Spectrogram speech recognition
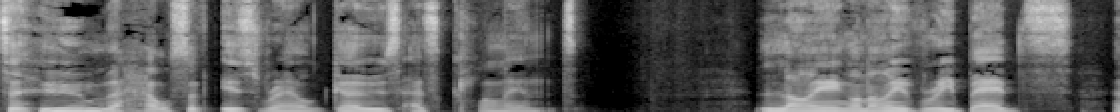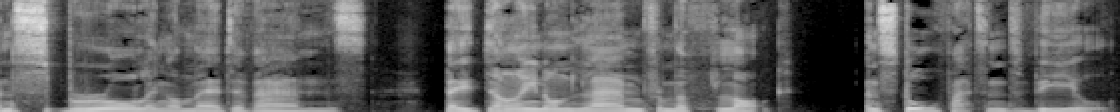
to whom the house of Israel goes as client. Lying on ivory beds and sprawling on their divans, they dine on lamb from the flock and stall fattened veal.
